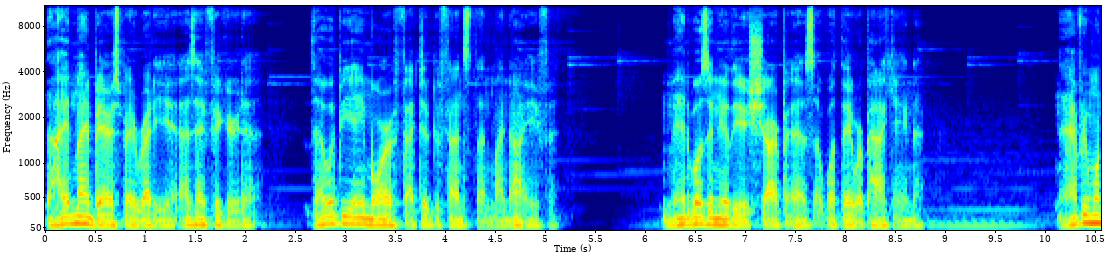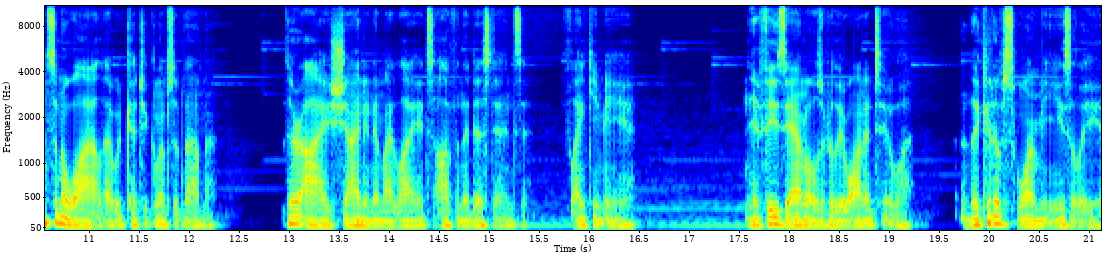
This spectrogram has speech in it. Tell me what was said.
I had my bear spray ready as I figured that would be a more effective defense than my knife. It wasn't nearly as sharp as what they were packing. Every once in a while, I would catch a glimpse of them, their eyes shining in my lights off in the distance, flanking me. If these animals really wanted to, they could have swarmed me easily.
